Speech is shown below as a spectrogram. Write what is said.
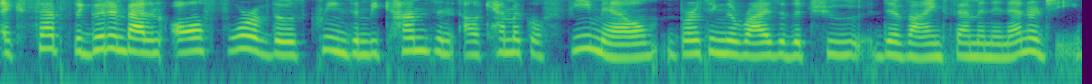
accepts the good and bad in all four of those queens and becomes an alchemical female birthing the rise of the true divine feminine energy.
